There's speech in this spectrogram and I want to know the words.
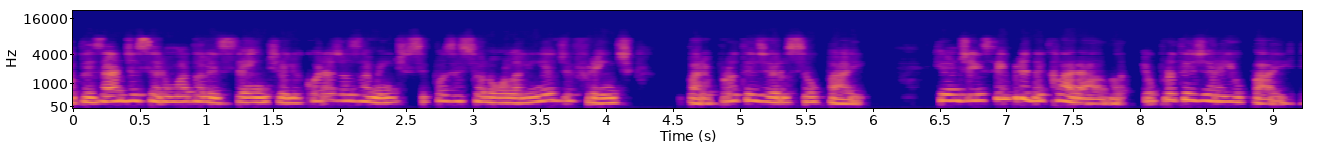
Apesar de ser um adolescente, ele corajosamente se posicionou na linha de frente para proteger o seu pai. Hyunjin sempre declarava: Eu protegerei o pai.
